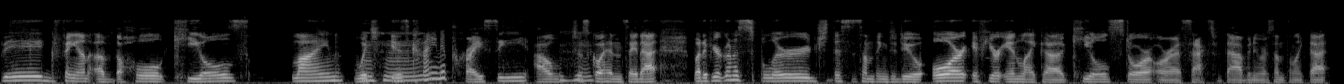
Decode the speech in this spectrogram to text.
big fan of the whole Kiehl's line, which is kind of pricey. I'll just go ahead and say that. But if you're going to splurge, this is something to do. Or if you're in like a Kiehl's store or a Saks Fifth Avenue or something like that,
